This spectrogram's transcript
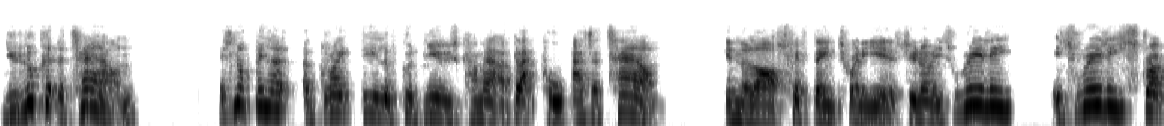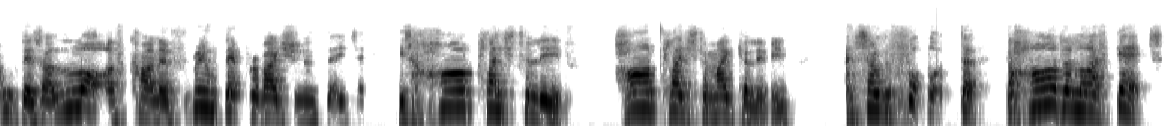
you look at the town. There's not been a, a great deal of good news come out of Blackpool as a town in the last 15, 20 years. Do you know, it's really it's really struggled. There's a lot of kind of real deprivation, and it's, it's a hard place to live, hard place to make a living. And so the football, the, the harder life gets,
